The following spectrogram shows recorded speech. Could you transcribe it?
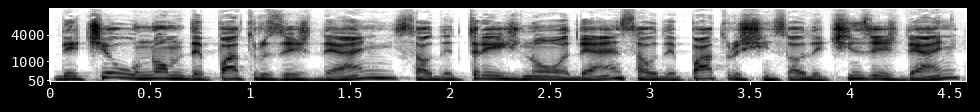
De ce un om de 40 de ani, sau de 39 de ani, sau de 45 sau de 50 de ani,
